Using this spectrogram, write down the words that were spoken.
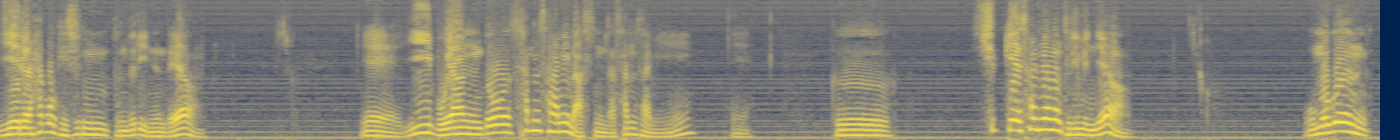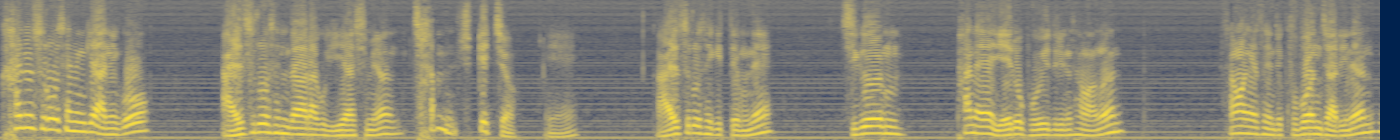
이해를 하고 계신 분들이 있는데요. 예, 이 모양도 3, 3이 맞습니다. 3, 3이. 예. 그, 쉽게 설명을 드리면요. 오목은 칸수로 세는 게 아니고 알수로 센다라고 이해하시면 참 쉽겠죠. 예. 알수로 세기 때문에 지금 판에 예로 보여드린 상황은 상황에서 이제 9번 자리는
